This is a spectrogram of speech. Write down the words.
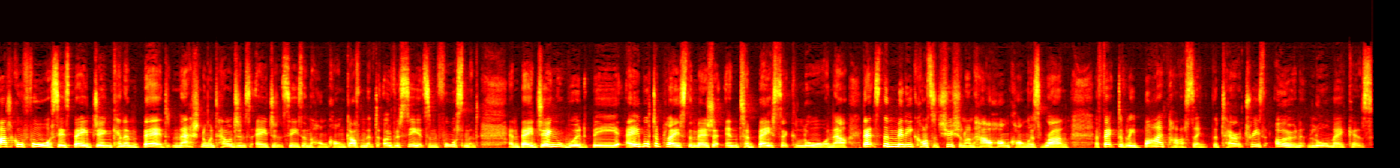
Article 4 says Beijing can embed national intelligence agencies in the Hong Kong government to oversee its enforcement. And Beijing would be able to place the measure into basic law. Now, that's the mini constitution on how Hong Kong is run, effectively bypassing the territory's own lawmakers.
